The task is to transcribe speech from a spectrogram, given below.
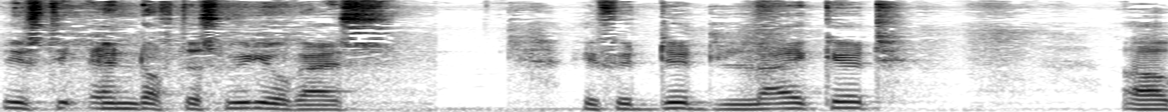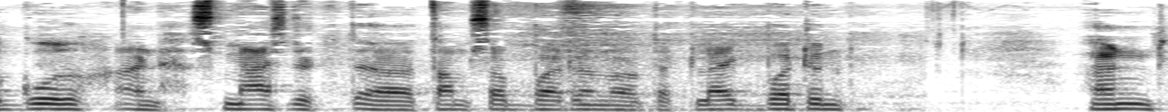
is the end of this video guys. If you did like it uh, go and smash that uh, thumbs up button or that like button and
